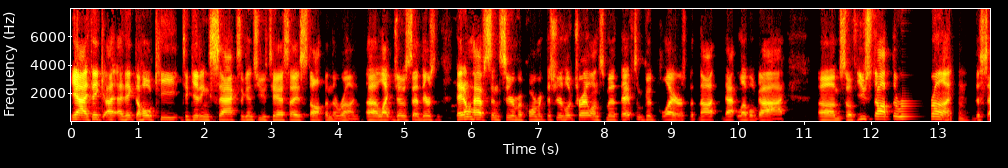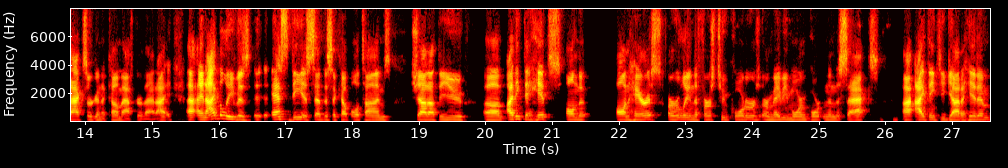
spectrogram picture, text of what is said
Yeah, I think I, I, think the whole key to getting sacks against UTSA is stopping the run. Uh, like Joe said, there's they don't have Sincere McCormick this year. Look, Trelon Smith, they have some good players, but not that level guy. Um, so if you stop the run, the sacks are going to come after that. I, I, and I believe as SD has said this a couple of times. Shout out to you. Um, I think the hits on the on Harris early in the first two quarters are maybe more important than the sacks. I, I think you got to hit him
